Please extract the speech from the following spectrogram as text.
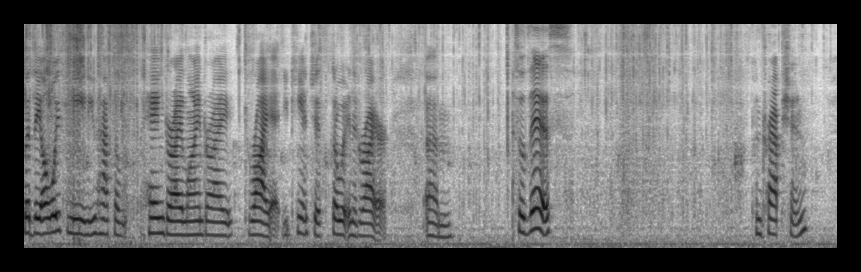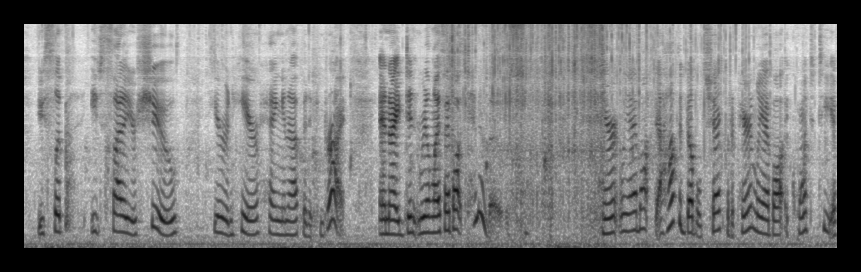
But they always mean you have to hang dry, line dry, dry it. You can't just throw it in the dryer. Um, so this contraption, you slip each side of your shoe here and here hanging up and it can dry. And I didn't realize I bought 10 of those. Apparently I bought, I have to double check, but apparently I bought a quantity of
